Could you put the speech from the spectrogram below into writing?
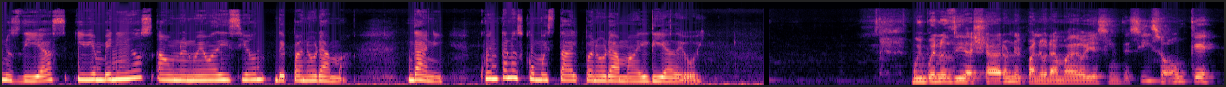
buenos días y bienvenidos a una nueva edición de Panorama. Dani, cuéntanos cómo está el panorama el día de hoy. Muy buenos días Sharon, el panorama de hoy es indeciso, aunque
